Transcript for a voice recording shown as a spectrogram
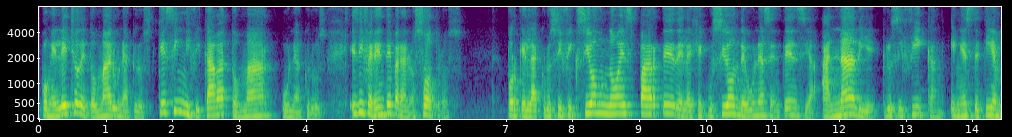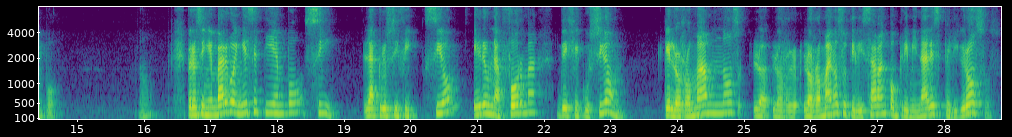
con el hecho de tomar una cruz. ¿Qué significaba tomar una cruz? Es diferente para nosotros, porque la crucifixión no es parte de la ejecución de una sentencia. A nadie crucifican en este tiempo. Pero sin embargo, en ese tiempo sí, la crucifixión era una forma de ejecución que los romanos, los romanos utilizaban con criminales peligrosos.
